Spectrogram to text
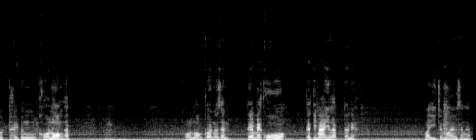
รถไถเพิ่นขอร้องครับ ขอร้องก่อนว่าสั่นแต่แมคโครกติมาอยู่ครับ ตอนเนี้ยว่าอีกจักน้อยว่าสั่นครับ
